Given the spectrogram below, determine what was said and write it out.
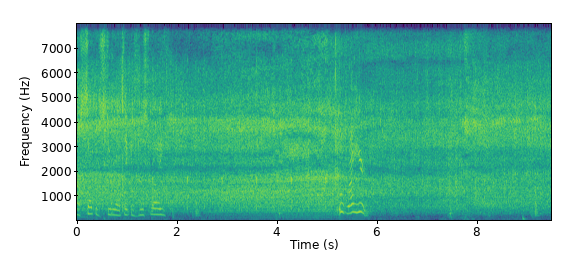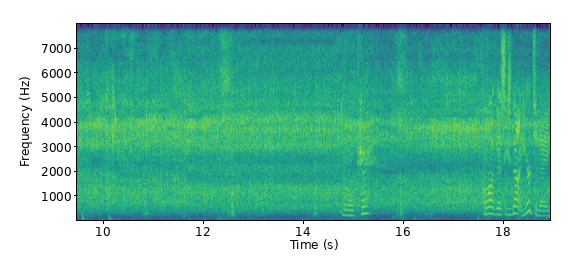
Our second student, I think, is this way. Oh, right here. Okay. Well, I guess he's not here today.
